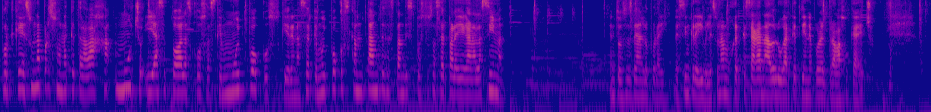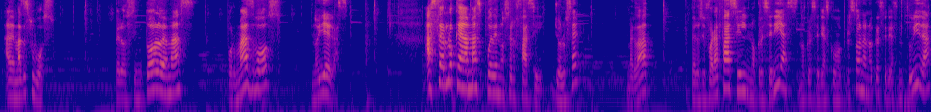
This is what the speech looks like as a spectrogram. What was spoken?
porque es una persona que trabaja mucho y hace todas las cosas que muy pocos quieren hacer, que muy pocos cantantes están dispuestos a hacer para llegar a la cima. Entonces véanlo por ahí, es increíble, es una mujer que se ha ganado el lugar que tiene por el trabajo que ha hecho, además de su voz. Pero sin todo lo demás, por más voz, no llegas. Hacer lo que amas puede no ser fácil, yo lo sé, ¿verdad? Pero si fuera fácil, no crecerías, no crecerías como persona, no crecerías en tu vida.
